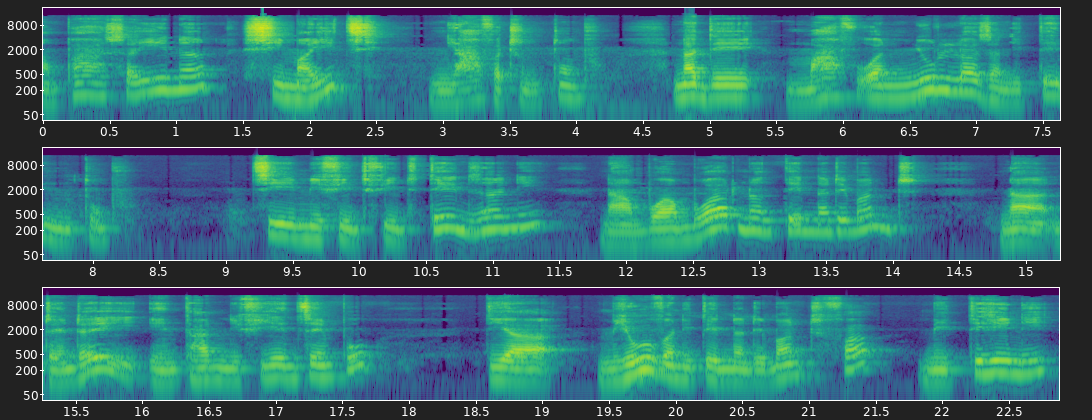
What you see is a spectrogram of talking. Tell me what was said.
am-pahasahiana sy mahitsy ny hafatry ny Tompo, na dia mafy ho an'ny olona aza ny tenin'ny Tompo. Tsy mifidifidy teny izany na amboahamboarina ny tenin'Andriamanitra, na indraindray entanin'ny fihentsempo, dia miova ny tenin'Andriamanitra fa miteny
